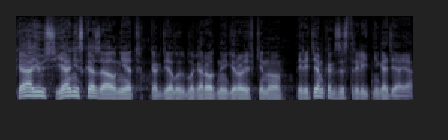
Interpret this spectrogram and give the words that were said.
Каюсь, я не сказал «нет», как делают благородные герои в кино, перед тем, как застрелить негодяя.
